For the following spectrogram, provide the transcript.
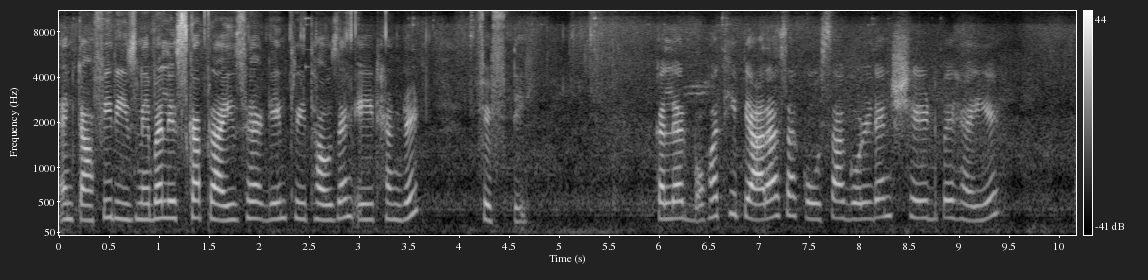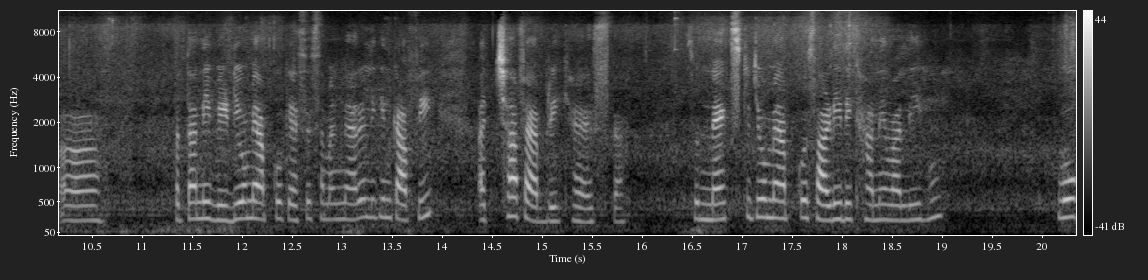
एंड काफ़ी रीज़नेबल इसका प्राइस है। Again three thousand eight hundred fifty colour बहुत ही प्यारा सा कोसा गोल्डन शेड पे है ये। आ, पता नहीं वीडियो में आपको कैसे समझ में आ रहा है लेकिन काफ़ी अच्छा फैब्रिक है इसका। सो so, नेक्स्ट जो मैं आपको साड़ी दिखाने वाली हूँ वो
